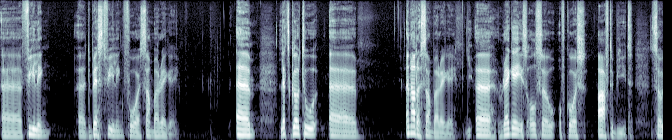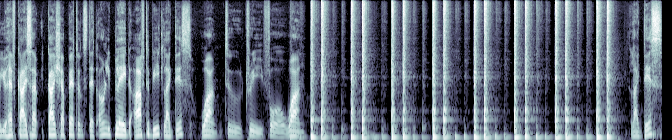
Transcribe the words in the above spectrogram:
uh, feeling, uh, the best feeling for samba reggae. Um, let's go to uh, another samba reggae. Uh, reggae is also, of course, afterbeat. So you have Caixa, Caixa patterns that only play the afterbeat like this. One, two, three, four, one. Like this.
